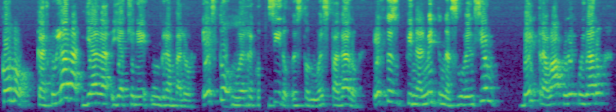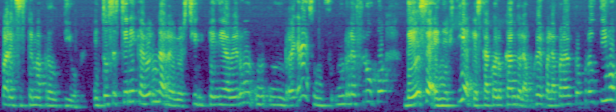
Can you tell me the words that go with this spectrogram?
como calculada ya, ya tiene un gran valor. Esto no es reconocido, esto no es pagado, esto es finalmente una subvención del trabajo de cuidado para el sistema productivo. Entonces tiene que haber una reversión, tiene que haber un, regreso, un, reflujo de esa energía que está colocando la mujer para el aparato productivo,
